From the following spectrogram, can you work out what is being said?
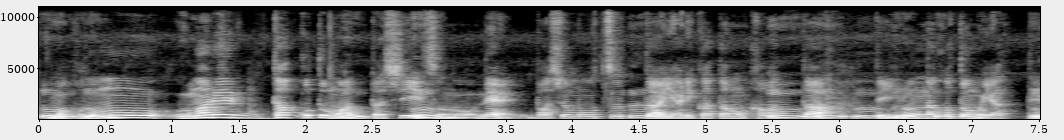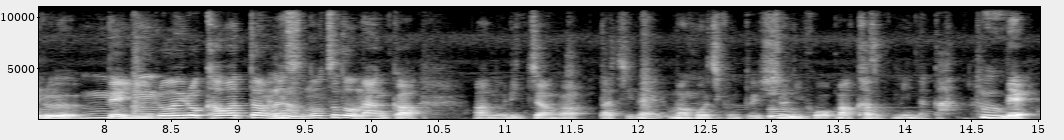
まあ子供生まれたこともあったし、そのね場所も移ったやり方も変わった、でいろんなこともやってる、でいろいろ変わったのに、その都度なんかあのりっちゃんがたちね、まあ、コーチ君と一緒にこう、まあ、家族みんなか、で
